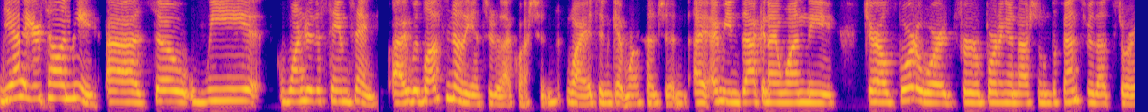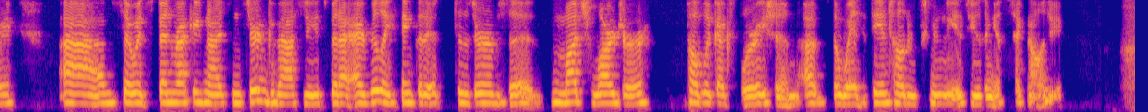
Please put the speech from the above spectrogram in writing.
Yeah, you're telling me. Uh, so we wonder the same thing. I would love to know the answer to that question, why it didn't get more attention. I, I mean, Zach and I won the Gerald Ford Award for reporting on national defense for that story. Um, so it's been recognized in certain capacities, but I, I really think that it deserves a much larger public exploration of the way that the intelligence community is using its technology.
